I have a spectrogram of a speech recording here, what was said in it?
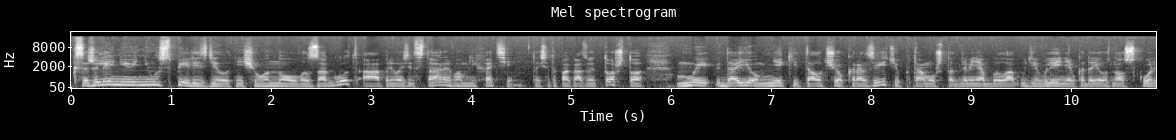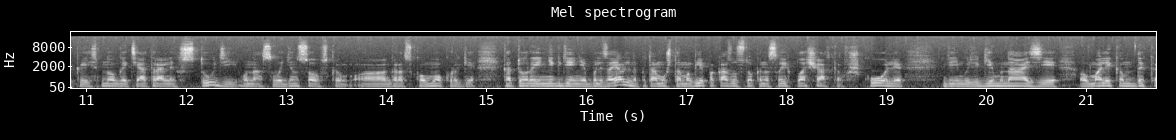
к сожалению, не успели сделать ничего нового за год, а привозить старое вам не хотим. То есть это показывает то, что мы даем некий толчок к развитию, потому что для меня было удивлением, когда я узнал, сколько есть много театральных студий у нас в Одинцовском э, городском округе, которые нигде не были заявлены, потому что могли показывать только на своих площадках, в школе, где-нибудь в гимназии, в маленьком ДК,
